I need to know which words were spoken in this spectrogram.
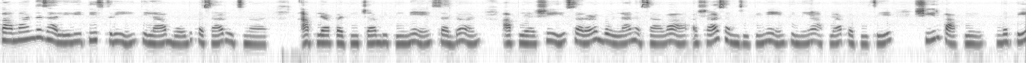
कामांध झालेली ती स्त्री तिला बोध कसा रुचणार आपल्या पतीच्या भीतीने सदन आपल्याशी सरळ बोलला नसावा अशा समजुतीने तिने आपल्या पतीचे शीर कापले व ते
